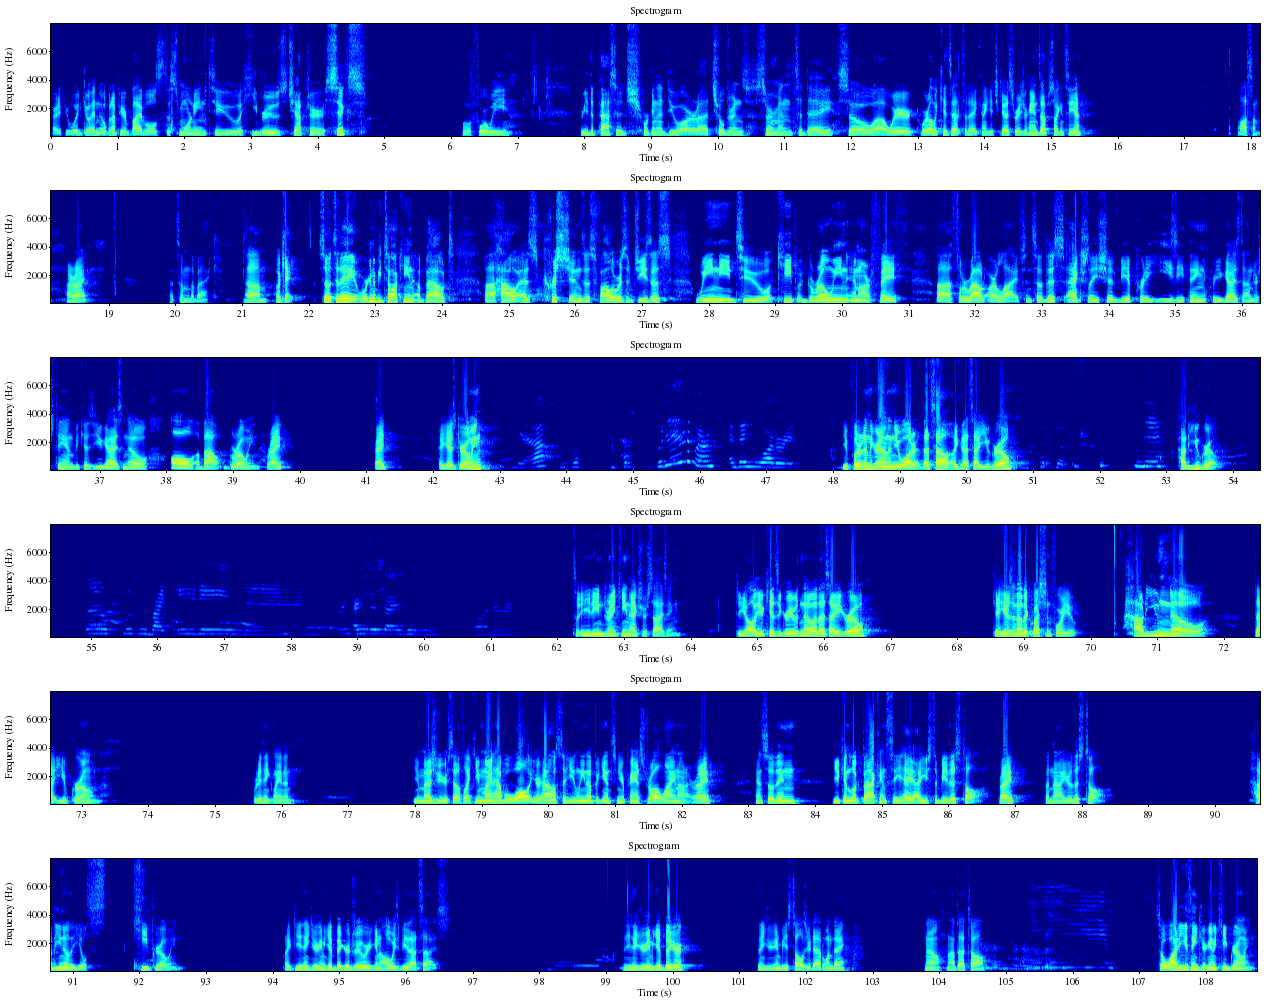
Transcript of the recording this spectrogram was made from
All right, if you would, go ahead and open up your Bibles this morning to Hebrews chapter 6. Well, before we read the passage, we're going to do our uh, children's sermon today. So, uh, where, where are all the kids at today? Can I get you guys to raise your hands up so I can see you? Awesome. All right. Got some in the back. Um, okay, so today we're going to be talking about uh, how, as Christians, as followers of Jesus, we need to keep growing in our faith uh, throughout our lives. And so this actually should be a pretty easy thing for you guys to understand because you guys know all about growing, right? Right? Are you guys growing? Yeah, you put, you put, it in the ground and then you water it. You put it in the ground and you water it. That's how like that's how you grow? Nah, How do you grow? well, mostly by eating and exercising, water. So eating, drinking, exercising. Do you, all you kids agree with Noah? That's how you grow? Okay, here's another question for you. How do you know that you've grown? What do you think, Landon? You measure yourself. Like you might have a wall at your house that you lean up against and your parents draw a line on it, right? And so then you can look back and see, hey, I used to be this tall, right? But now you're this tall. How do you know that you'll keep growing? Like, do you think you're going to get bigger, Drew, or are you going to always be that size? Do you think you're going to get bigger? Think you're going to be as tall as your dad one day? No, not that tall. So, why do you think you're going to keep growing?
